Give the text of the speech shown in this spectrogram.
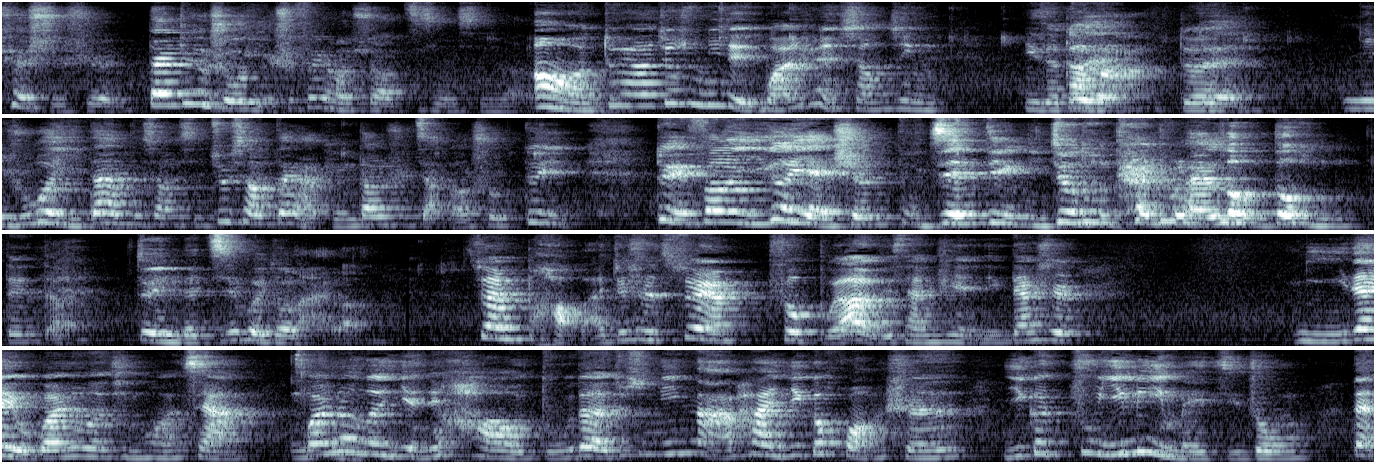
确实是，但这个时候也是非常需要自信心的。哦，对啊，就是你得完全相信你在干嘛。对，你如果一旦不相信，就像邓亚萍当时讲到说，对对方一个眼神不坚定，你就能看出来漏洞，对的。对你的机会就来了。虽然不好吧，就是虽然说不要有第三只眼睛，但是你一旦有观众的情况下，嗯观众的眼睛好毒的，就是你哪怕一个晃神，一个注意力没集中，但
